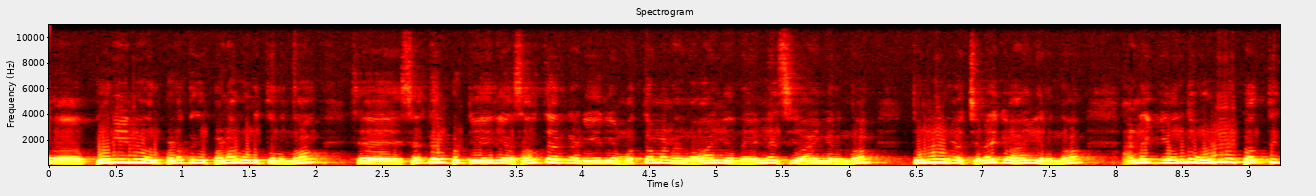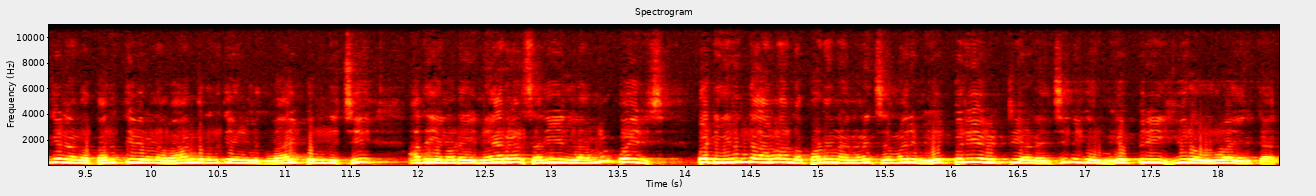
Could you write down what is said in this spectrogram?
அஹ், ஒரு படத்துக்கு பணம் கொடுத்துருந்தோம். செ- Chengalpattu area South Arcot area மொத்தமாக நாங்கள் வாங்கியிருந்தோம். என்எஸ்சி வாங்கியிருந்தோம். தொண்ணூறு லட்ச ரூபாய்க்கு வாங்கியிருந்தோம். அன்னைக்கு வந்து ஒன்று பத்துக்கு நாங்கள் பருத்தி வீரனை வாங்குறதுக்கு எங்களுக்கு வாய்ப்பு இருந்துச்சு. அது என்னுடைய நேரம் சரியில்லாமல் போயிடுச்சு பட் இருந்தாலும் அந்த படம் நான் நினச்ச மாதிரி மிகப்பெரிய வெற்றி அடைஞ்சி இன்றைக்கி ஒரு மிகப்பெரிய ஹீரோ உருவாகியிருக்கார்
